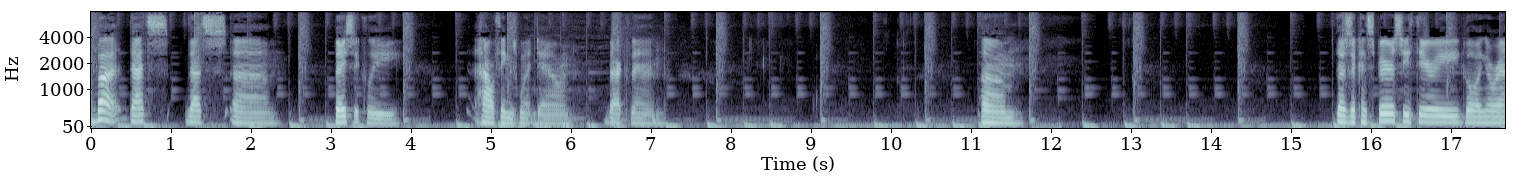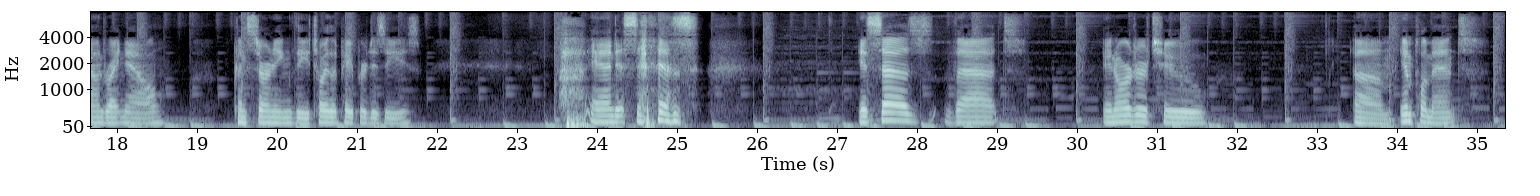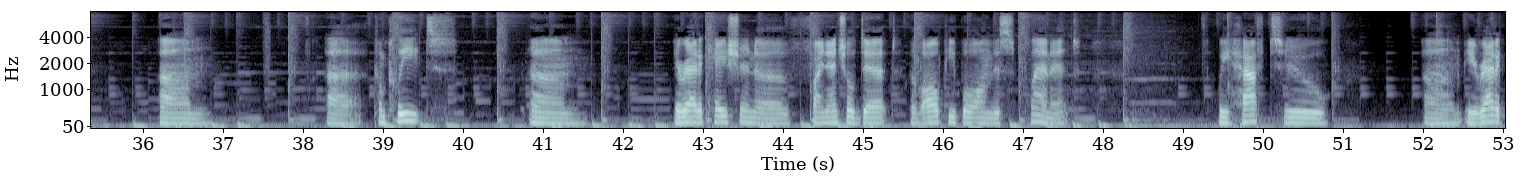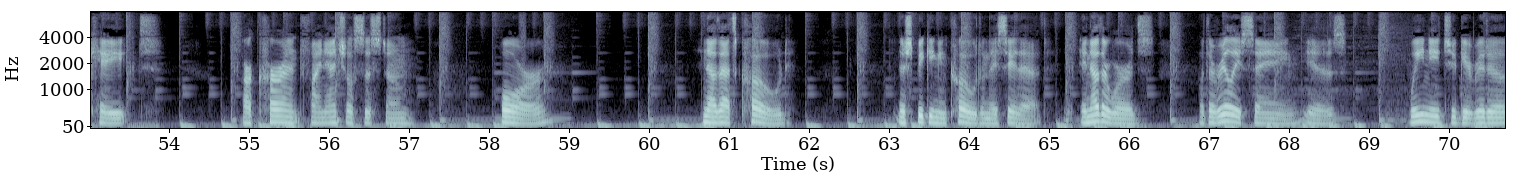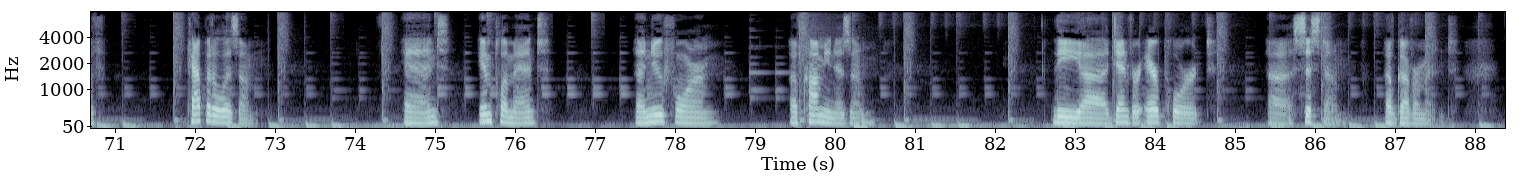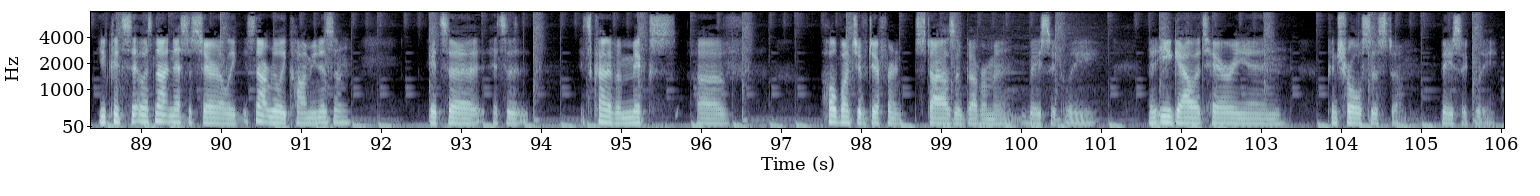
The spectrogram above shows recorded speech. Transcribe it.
but that's that's um, basically how things went down back then. Um, there's a conspiracy theory going around right now concerning the toilet paper disease. And it says it says that in order to um, implement um, uh, complete um, eradication of financial debt of all people on this planet, we have to um, eradicate our current financial system or now that's code. They're speaking in code when they say that. In other words what they're really saying is we need to get rid of capitalism and implement a new form of communism. The uh, Denver airport uh, system of government. You could say well, it's not necessarily, it's not really communism. It's a, it's a, it's kind of a mix of whole bunch of different styles of government, basically. An egalitarian control system, basically.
